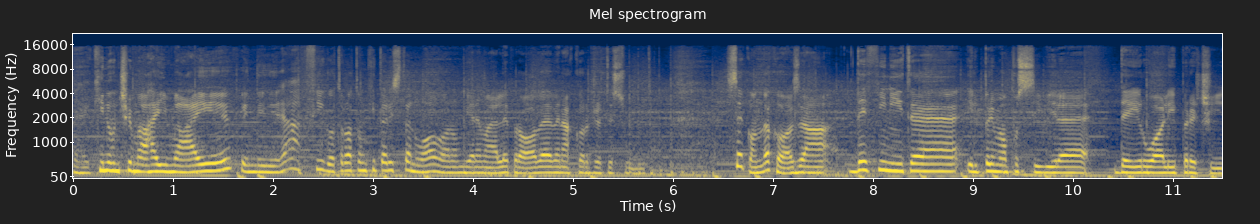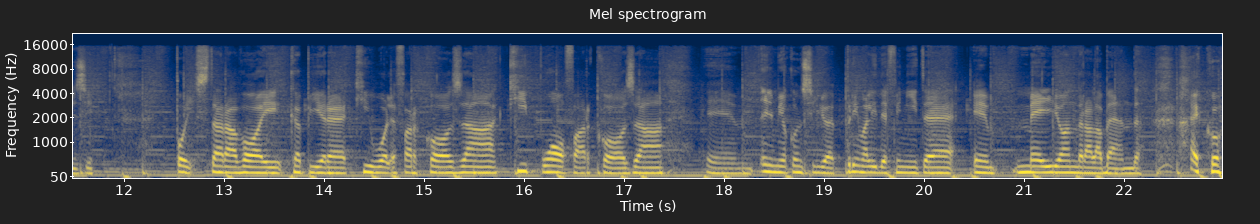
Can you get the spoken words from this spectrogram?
eh, chi non c'è mai mai, quindi dire ah figo ho trovato un chitarrista nuovo, non viene mai alle prove, ve ne accorgete subito. Seconda cosa, definite il prima possibile dei ruoli precisi. Poi starà a voi capire chi vuole far cosa, chi può far cosa e, e il mio consiglio è prima li definite e meglio andrà la band. ecco,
